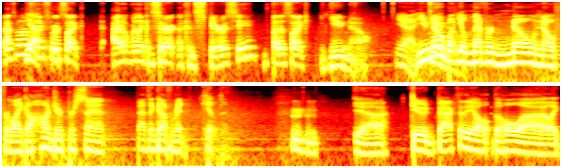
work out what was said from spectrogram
That's one of those Yeah. things where it's like, I don't really consider it a conspiracy, but it's like, you know. Yeah, you know, but know. you'll never know. No, for like a hundred percent that the government killed him. hmm Yeah, dude. Back to the the whole uh like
